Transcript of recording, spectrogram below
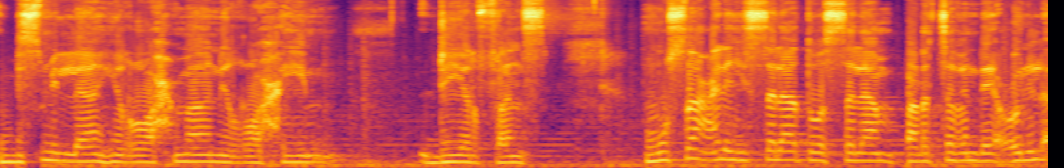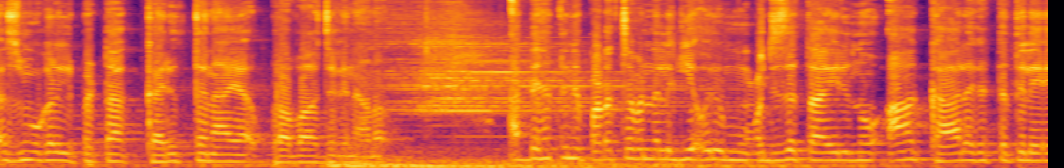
ബിസ്മില്ലാഹി റഹ്മാൻ റഹീം ഡിയർ ഫ്രണ്ട്സ് മൂസ അലഹിസ്സലാത്തു വസ്സലാം പടച്ചവന്റെ ഒലിൽ അസ്മുകളിൽപ്പെട്ട കരുത്തനായ പ്രവാചകനാണ്. അദ്ദേഹത്തിന് പടച്ചവൻ നൽകിയ ഒരു മോജിസത്തായിരുന്നു ആ കാലഘട്ടത്തിലെ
